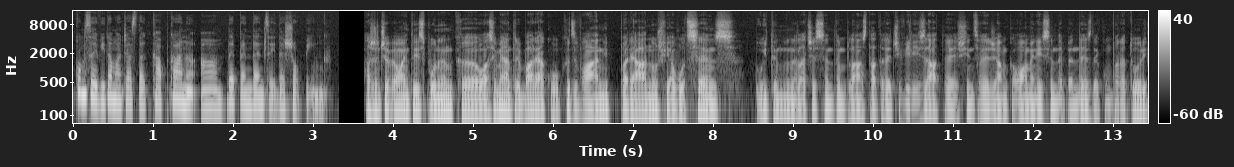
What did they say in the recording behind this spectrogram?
Cum să evităm această capcană a dependenței de shopping? Aș începe mai întâi spunând că o asemenea întrebare acum câțiva ani părea nu și avut sens uitându-ne la ce se întâmpla în statele civilizate și înțelegeam că oamenii sunt dependenți de cumpărături,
